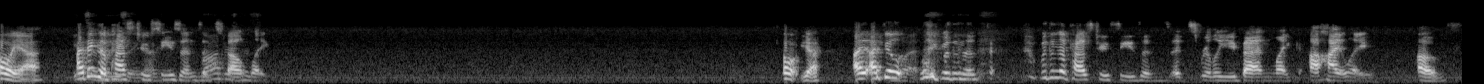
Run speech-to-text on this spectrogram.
Oh yeah, it's I think amazing. the past two seasons it's felt has... like. Oh yeah, I, I feel what? like within the within the past two seasons, it's really been like a highlight of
